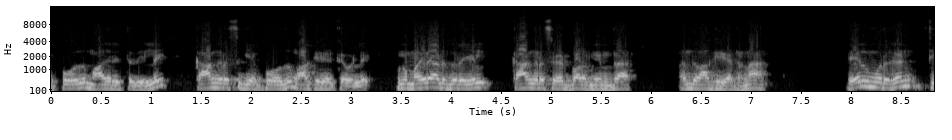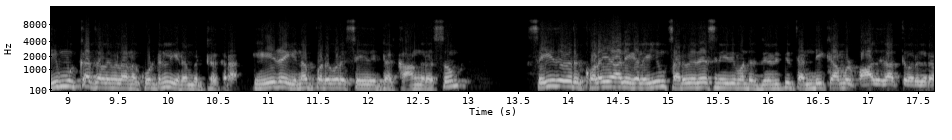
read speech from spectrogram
எப்போதும் ஆதரித்தது இல்லை காங்கிரசுக்கு எப்போதும் வாக்கு கேட்கவில்லை. உங்க மயிலாடுதுறையில் காங்கிரஸ் வேட்பாளர் நின்றார். வந்து வாக்கு கேட்டனா? வேல்முருகன் திமுக தலைமையிலான கூட்டணியில் இடம்பெற்றிருக்கிறார். ஈழ இனப்படுகொலை செய்திட்ட காங்கிரசும் செய்தவர் கொலையாளிகளையும் சர்வதேச நீதிமன்றத்தில் நிறுத்தி தண்டிக்காமல் பாதுகாத்து வருகிற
